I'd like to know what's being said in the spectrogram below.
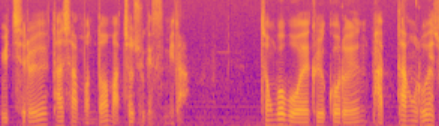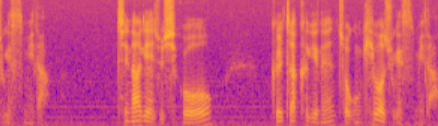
위치를 다시 한 번 더 맞춰주겠습니다. 정보보호의 글꼴은 바탕으로 해주겠습니다. 진하게 해주시고 글자 크기는 조금 키워주겠습니다.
